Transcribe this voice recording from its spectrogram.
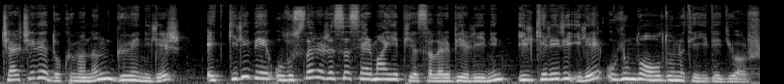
çerçeve dokümanın güvenilir, etkili ve uluslararası sermaye piyasaları birliğinin ilkeleri ile uyumlu olduğunu teyit ediyor.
